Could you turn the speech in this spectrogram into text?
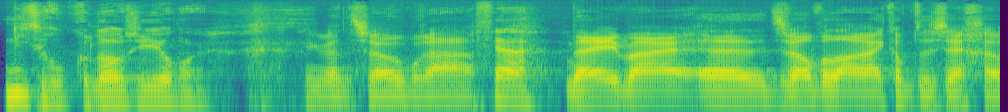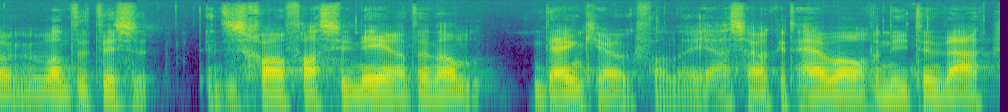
niet roekeloze jongen. ik ben zo braaf. Ja. Nee, maar eh, het is wel belangrijk om te zeggen, want het is, het is gewoon fascinerend. En dan denk je ook van, ja, zou ik het hebben of niet inderdaad.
